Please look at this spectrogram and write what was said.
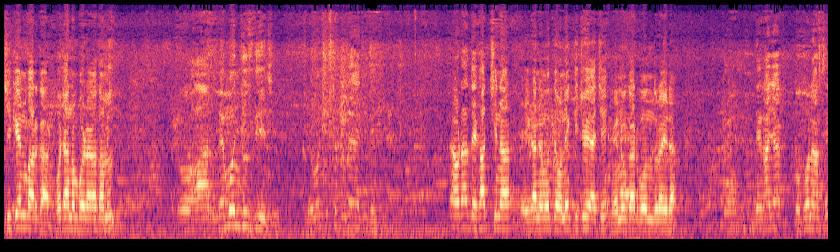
চিকেন বার্গার পঁচানব্বই টাকা দামি। তো আর লেমন জুস দিয়েছি। লেমন জুসটা কোথায় আছে দেখি। ওটা দেখাচ্ছি না। এখানের মধ্যে অনেক কিছুই আছে। মেনু কার্ড বন্ধুরা এটা তো দেখা যাক কখন আসে।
